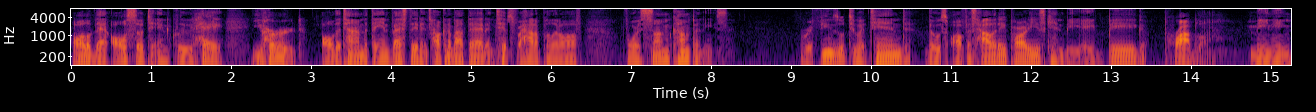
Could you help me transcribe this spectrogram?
All of that also to include hey, you heard all the time that they invested in talking about that and tips for how to pull it off for some companies, refusal to attend those office holiday parties can be a big problem, meaning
